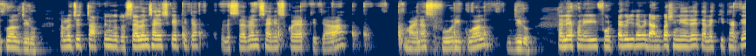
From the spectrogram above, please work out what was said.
equal zero তাহলে হচ্ছে চার তিন কত? সেভেন সাইন স্কোয়ার থিটা তাহলে seven sine square theta minus four equal zero তাহলে এখন এই ফোরটাকে যদি আমি ডান পাশে নিয়ে যাই, তাহলে কি থাকে?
